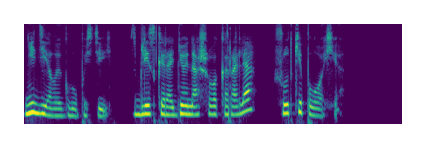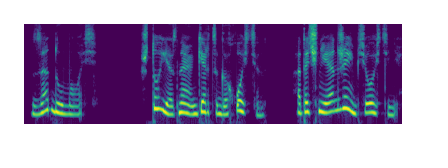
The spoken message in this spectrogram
Не делай глупостей. С близкой роднёй нашего короля шутки плохи. Задумалась. Что я знаю герцога Хостин? А точнее о Джеймсе Остине.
